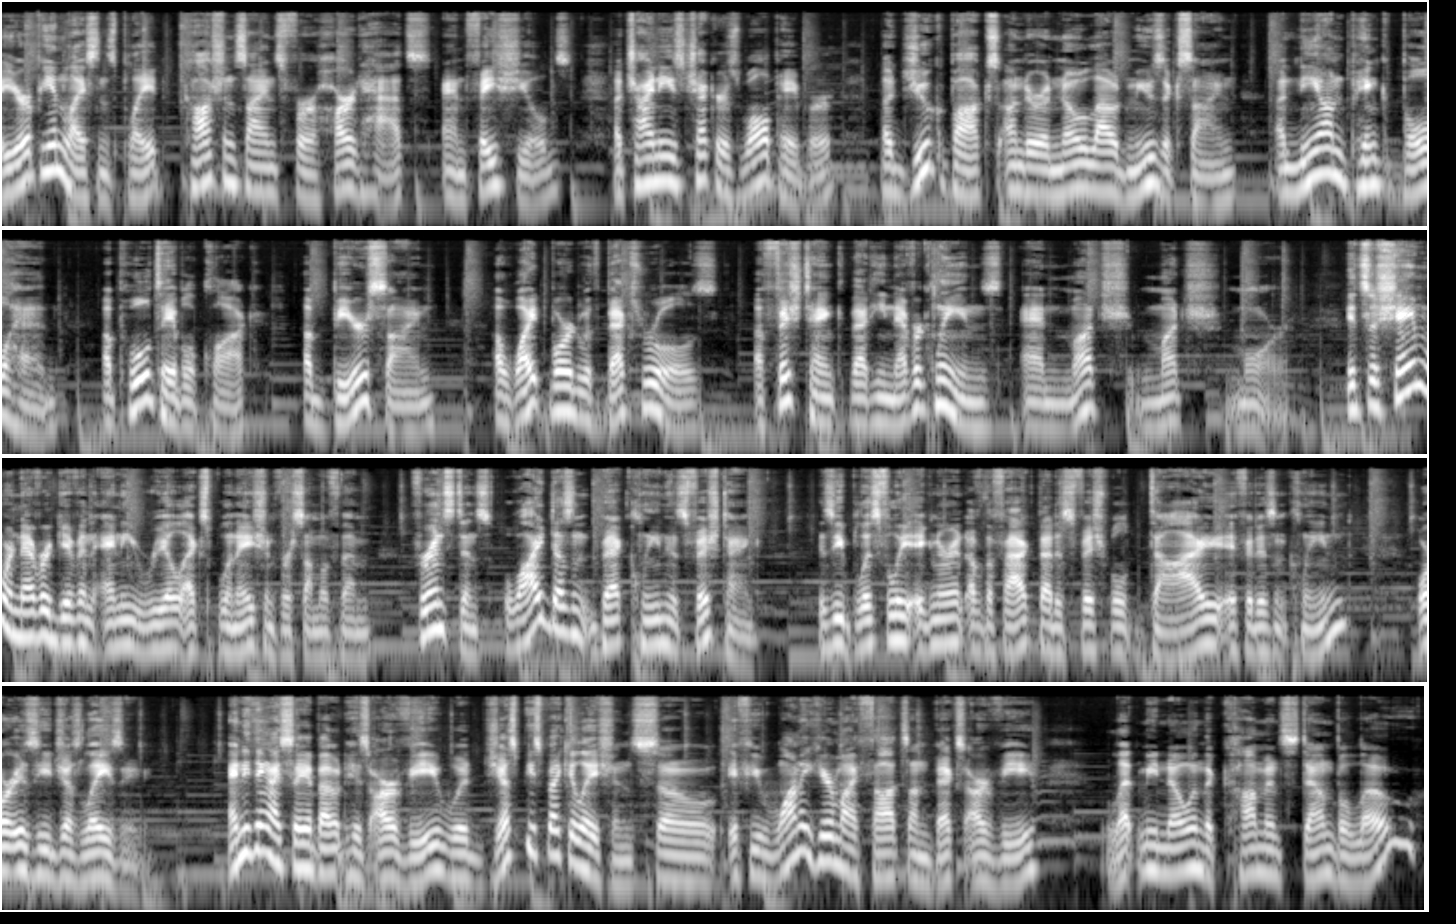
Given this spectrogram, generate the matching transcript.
A European license plate, caution signs for hard hats and face shields, a Chinese checkers wallpaper, a jukebox under a no loud music sign, a neon pink bullhead, a pool table clock, a beer sign, a whiteboard with Beck's rules, a fish tank that he never cleans, and much, much more. It's a shame we're never given any real explanation for some of them. For instance, why doesn't Beck clean his fish tank? Is he blissfully ignorant of the fact that his fish will die if it isn't cleaned? Or is he just lazy? Anything I say about his RV would just be speculation, so if you want to hear my thoughts on Beck's RV, let me know in the comments down below.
